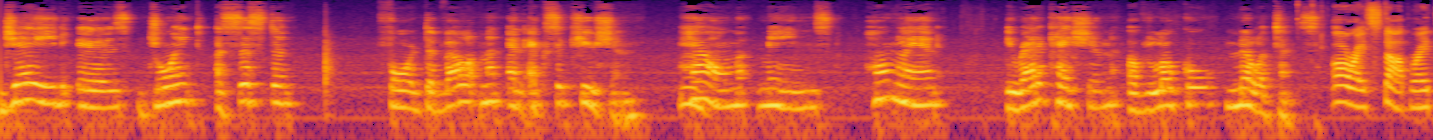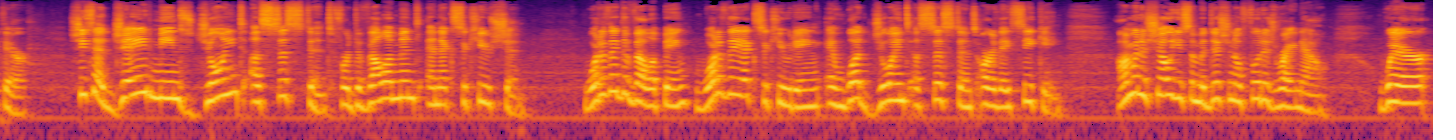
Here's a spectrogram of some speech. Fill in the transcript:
Jade is Joint Assistant for Development and Execution. Mm. Helm means Homeland Eradication of Local Militants. All right, stop right there. She said Jade means Joint Assistant for Development and Execution. What are they developing? What are they executing? And what joint assistance are they seeking? I'm going to show you some additional footage right now where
